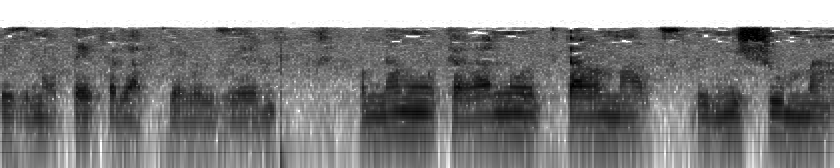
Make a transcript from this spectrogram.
באיזה מרתף הלכתי, אבל זה... אמנם קראנו את קרל מרקס משום מה,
